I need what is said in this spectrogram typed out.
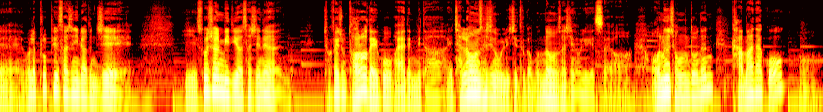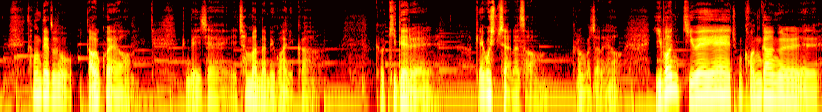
예. 원래 프로필 사진이라든지 이 소셜미디어 사진은 적당히 좀 덜어내고 봐야 됩니다. 잘 나오는 사진 올리지 누가 못 나오는 사진 올리겠어요. 어느 정도는 감안하고 어, 상대도 나올 거예요. 근데 이제 첫 만남이고 하니까 그 기대를 깨고 싶지 않아서 그런 거잖아요. 이번 기회에 좀 건강을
